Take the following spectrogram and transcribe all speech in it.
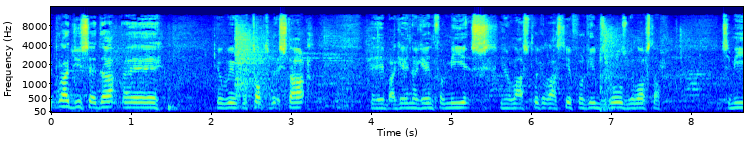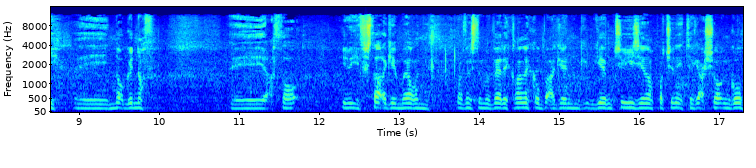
Glad you said that. Uh, you know, we, we, talked about the start, uh, but again, again for me, it's you know last look at last year, four games goals, we lost her. To me, uh, not good enough. Uh, I thought you know you've started game well, and Livingston were very clinical, but again we gave them too easy an opportunity to get a shot and goal.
